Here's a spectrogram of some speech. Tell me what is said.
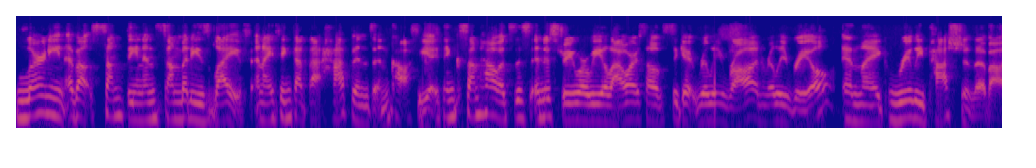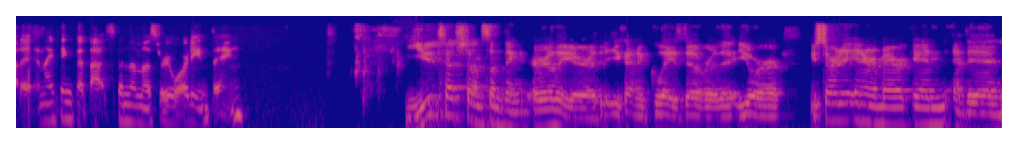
learning about something in somebody's life. And I think that that happens in coffee. I think somehow it's this industry where we allow ourselves to get really raw and really real and like really passionate about it. And I think that that's been the most rewarding thing. You touched on something earlier that you kind of glazed over that you were you started Inter American and then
